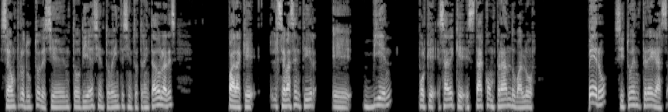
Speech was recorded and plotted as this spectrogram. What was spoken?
sea un producto de 110, 120, 130 dólares para que se va a sentir eh, bien porque sabe que está comprando valor. Pero si tú entregas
